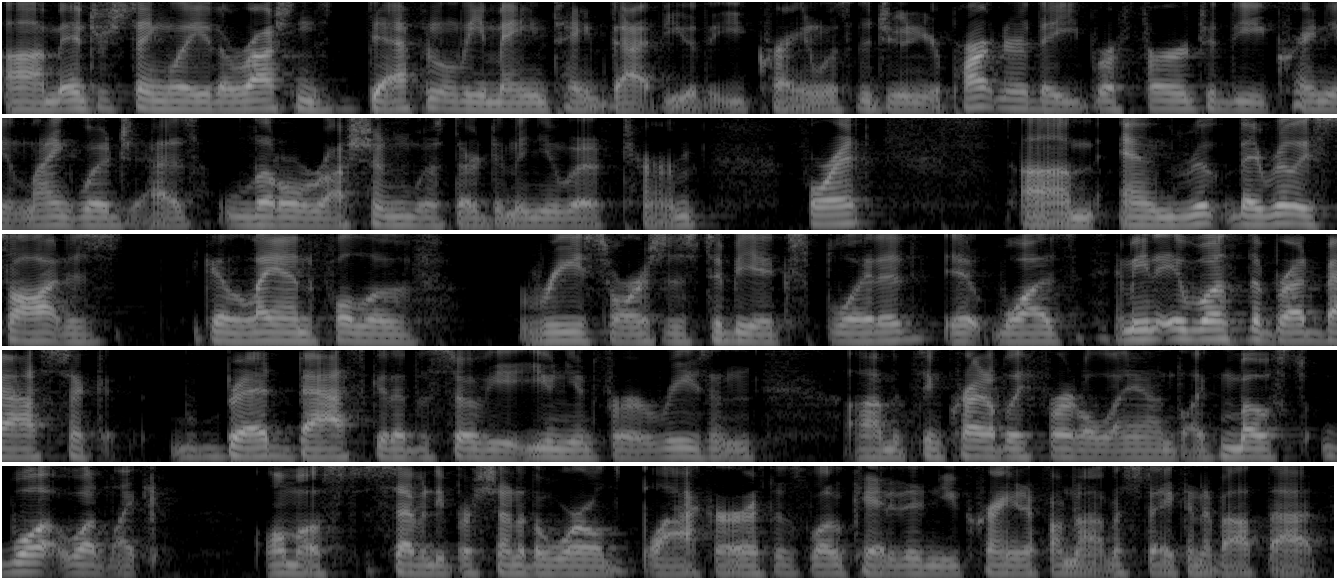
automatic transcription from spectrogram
Um, interestingly, the Russians definitely maintained that view that Ukraine was the junior partner. They referred to the Ukrainian language as Little Russian was their diminutive term for it, um, and re- they really saw it as like a land full of resources to be exploited. It was, I mean, it was the bread basket, bread basket of the Soviet Union for a reason. Um, it's incredibly fertile land. Like most, what, what, like almost 70% of the world's black earth is located in Ukraine, if I'm not mistaken about that.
